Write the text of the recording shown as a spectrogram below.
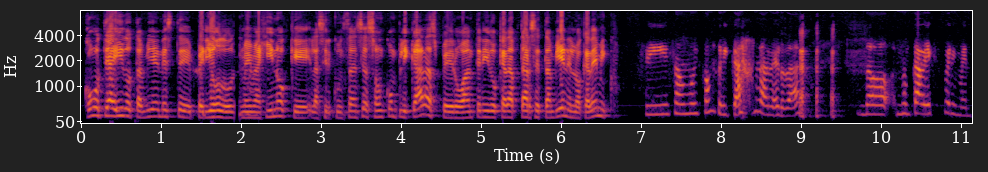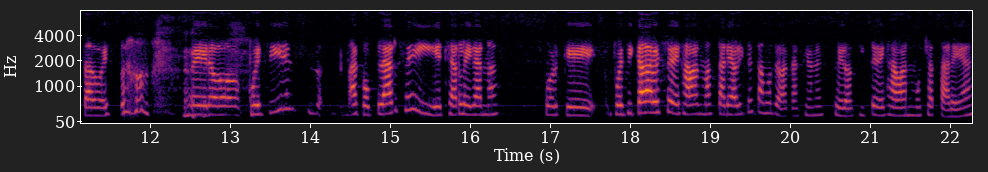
¿cómo te ha ido también este periodo? Me imagino que las circunstancias son complicadas, pero han tenido que adaptarse también en lo académico. Sí, son muy complicadas, la verdad. No, nunca había experimentado esto, pero pues sí, acoplarse y echarle ganas, porque pues sí cada vez te dejaban más tarea. Ahorita estamos de vacaciones, pero sí te dejaban mucha tarea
